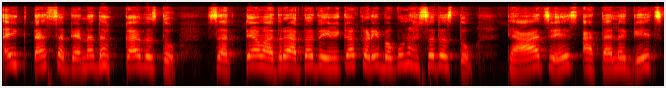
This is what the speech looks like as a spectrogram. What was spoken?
ऐकता सगळ्यांना धक्का बसतो. सत्या मात्र आता देविकाकडे बघून हसत असतो. त्याच वेळेस आता लगेच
